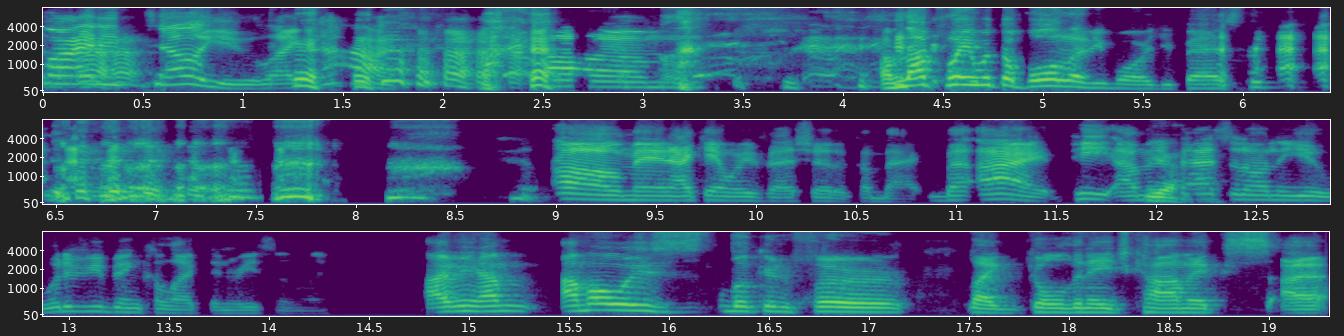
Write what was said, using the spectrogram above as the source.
why I didn't tell you. Like, God. Um, I'm not playing with the ball anymore, you bastard. oh man, I can't wait for that show to come back. But all right, Pete, I'm gonna Yeah. pass it on to you. What have you been collecting recently? I mean, I'm I'm always looking for like golden age comics. I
